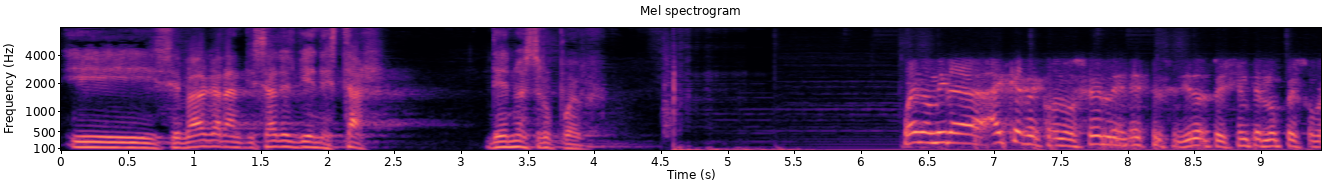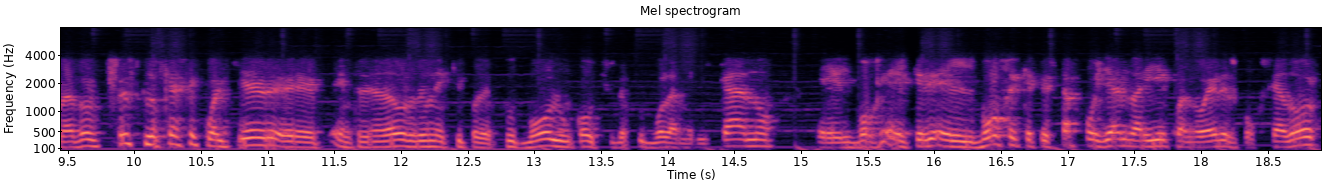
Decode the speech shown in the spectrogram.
y se va a garantizar el bienestar de nuestro pueblo. Bueno, mira, hay que reconocerle en este sentido al presidente López Obrador, pues es lo que hace cualquier eh, entrenador de un equipo de fútbol, un coach de fútbol americano, el, el, el bofe que te está apoyando ahí cuando eres boxeador,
